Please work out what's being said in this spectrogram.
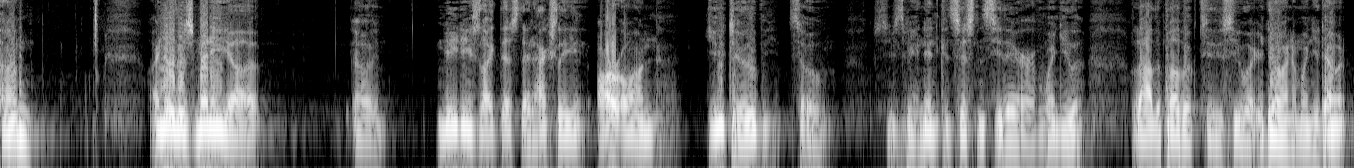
Um, I know there's many uh, uh, meetings like this that actually are on YouTube, so seems to be an inconsistency there of when you allow the public to see what you're doing and when you don't.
